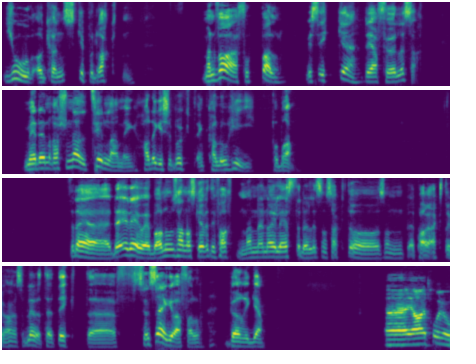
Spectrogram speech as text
jord og grønske på drakten. Men hva er fotball hvis ikke det er følelser. Med en rasjonell tilnærming hadde jeg ikke brukt en kalori på Brann. Så det, det, det, er jo bare noe han har skrevet i farten, men når jeg leste det litt sånn sakte og sånn et par ekstra ganger, så ble det til et dikt, uh, eh, syns jeg i hvert fall, Børge. Uh, ja, jeg tror jo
